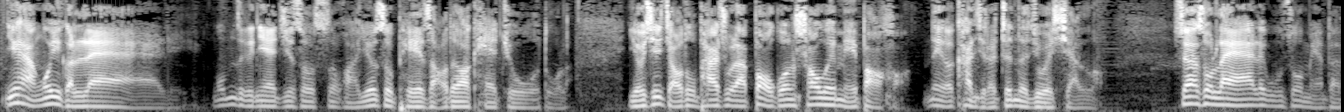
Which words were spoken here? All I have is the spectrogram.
你看我一个男的，我们这个年纪，说实话，有时候拍照都要看角度了，有些角度拍出来曝光稍微没爆好，那个看起来真的就会显老。虽然说男的无所面的，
